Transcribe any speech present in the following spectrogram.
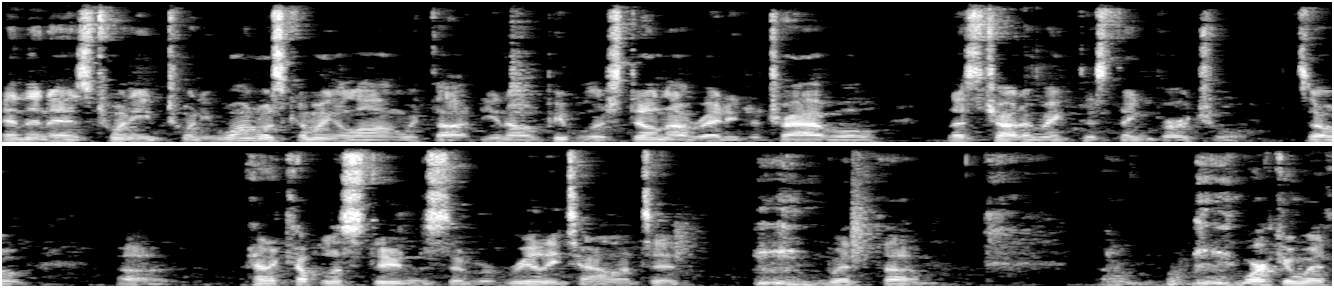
And then as 2021 was coming along, we thought, you know, people are still not ready to travel. Let's try to make this thing virtual. So, uh, had a couple of students that were really talented with um, um, working with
